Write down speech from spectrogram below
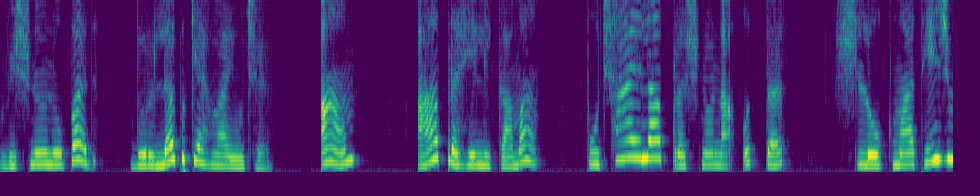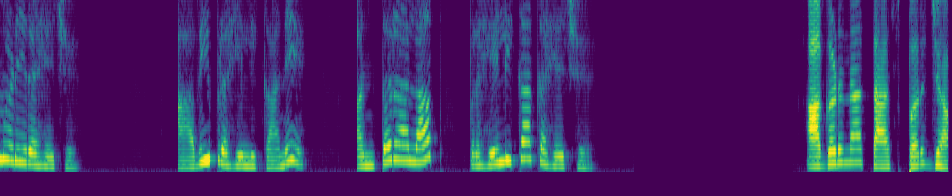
વિષ્ણુનું પદ દુર્લભ કહેવાયું છે. આમ, આ પ્રહેલિકામાં પૂછાયેલા પ્રશ્નોના ઉત્તર શ્લોકમાંથી જ મળી રહે છે. આવી પ્રહેલિકાને અંતરાલાપ પ્રહેલિકા કહે છે. આગળના તાસ પર જાઓ.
